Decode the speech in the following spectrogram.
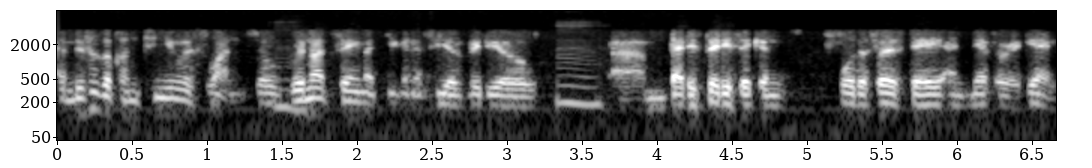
and this is a continuous one. So we're not saying that you're going to see a video um, that is 30 seconds for the first day and never again.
